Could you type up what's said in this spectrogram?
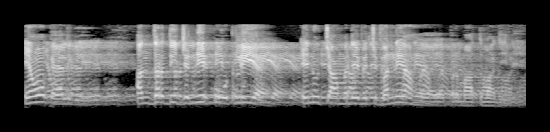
ਇਉਂ ਕਹਿ ਲਈਏ ਅੰਦਰ ਦੀ ਜਿੰਨੀ ਪੋਟਲੀ ਹੈ ਇਹਨੂੰ ਚੰਮ ਦੇ ਵਿੱਚ ਬੰਨਿਆ ਹੋਇਆ ਹੈ ਪ੍ਰਮਾਤਮਾ ਜੀ ਨੇ।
